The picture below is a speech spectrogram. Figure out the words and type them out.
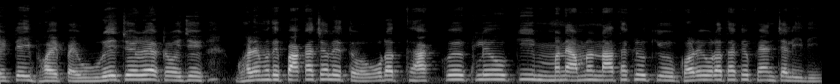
এইটাই ভয় পায়। উড়ে চলে একটা ওই যে ঘরের মধ্যে পাখা চলে তো, ওরা থাকলেও কি মানে আমরা না থাকলেও কি, ঘরে ওরা থাকে ফ্যান চালিয়ে দিই।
